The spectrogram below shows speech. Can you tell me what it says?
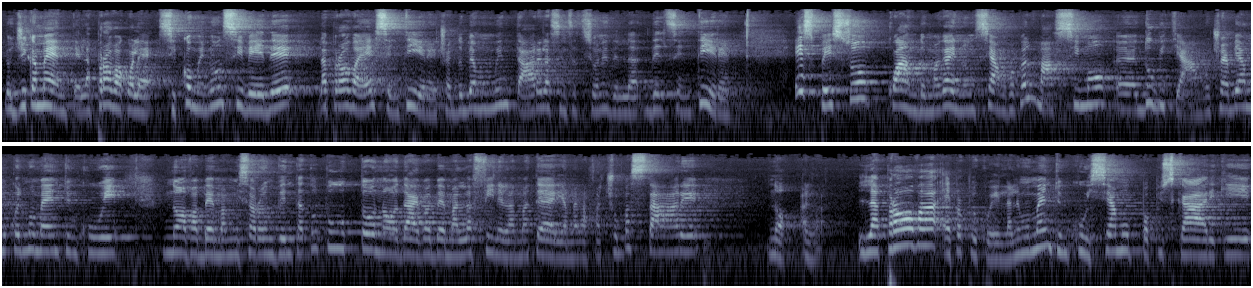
Logicamente la prova qual è? Siccome non si vede, la prova è sentire, cioè dobbiamo aumentare la sensazione del, del sentire. E spesso quando magari non siamo proprio al massimo eh, dubitiamo, cioè abbiamo quel momento in cui no vabbè ma mi sarò inventato tutto, no dai vabbè ma alla fine la materia me la faccio bastare, no, allora la prova è proprio quella, nel momento in cui siamo un po' più scarichi,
